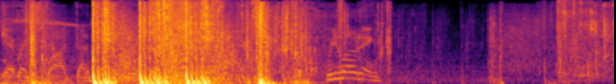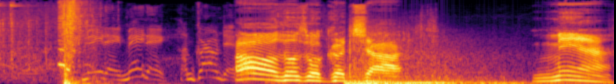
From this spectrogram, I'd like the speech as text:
Get ready, squad. Got a big Fire. Reloading. Mayday, mayday! I'm grounded. Oh, those were good shots. Man.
